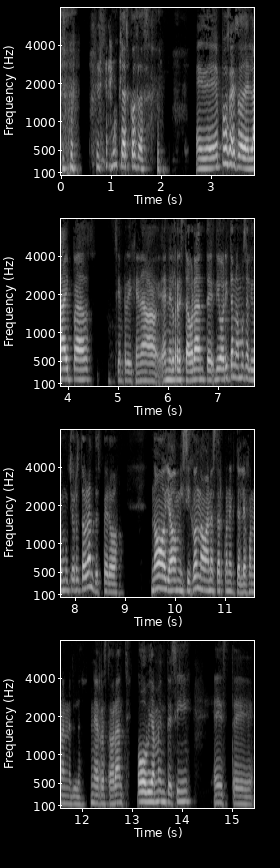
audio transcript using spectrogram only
muchas cosas. Eh, pues eso del iPad, siempre dije, no, en el restaurante, digo, ahorita no hemos salido muchos restaurantes, pero no, yo, mis hijos no van a estar con el teléfono en el, en el restaurante. Obviamente sí, este,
